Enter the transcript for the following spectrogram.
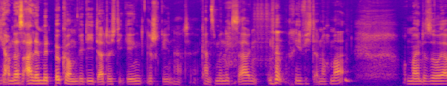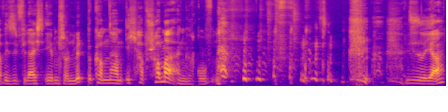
Die haben das alle mitbekommen, wie die da durch die Gegend geschrien hat. Kannst mir nichts sagen. Und dann rief ich da nochmal an und meinte so, ja, wie sie vielleicht eben schon mitbekommen haben, ich habe schon mal angerufen. Und sie so, ja.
